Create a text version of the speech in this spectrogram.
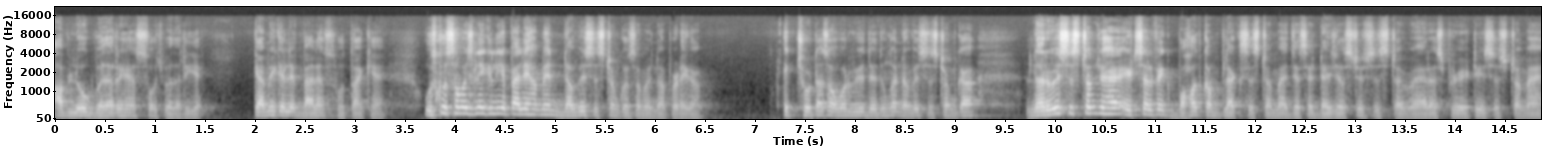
اب لوگ بدل رہے ہیں، سوچ بدل رہی ہے۔ کیمیکل امبیلنس ہوتا کیا ہے؟ اس کو سمجھنے کے لیے پہلے ہمیں نروس سسٹم کو سمجھنا پڑے گا۔ ایک چھوٹا سا اوور ویو دے دوں گا نروس سسٹم کا۔ نروس سسٹم جو ہے اٹ سیلف ایک بہت کمپلیکس سسٹم ہے، جیسے ڈائجسٹو سسٹم ہے ریسپریٹری سسٹم ہے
